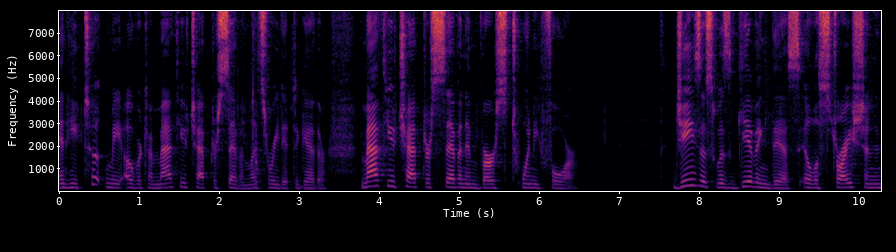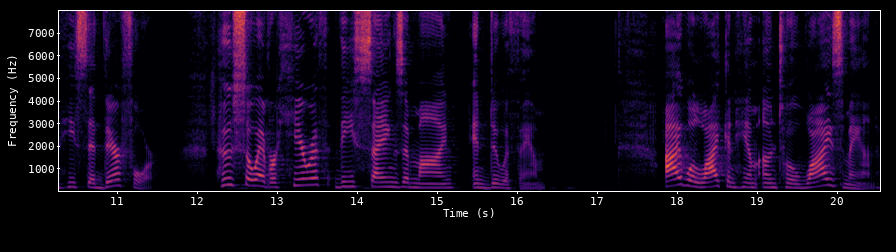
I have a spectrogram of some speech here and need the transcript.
And he took me over to Matthew chapter 7. Let's read it together. Matthew chapter 7 and verse 24. Jesus was giving this illustration, and he said, Therefore, whosoever heareth these sayings of mine and doeth them, I will liken him unto a wise man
